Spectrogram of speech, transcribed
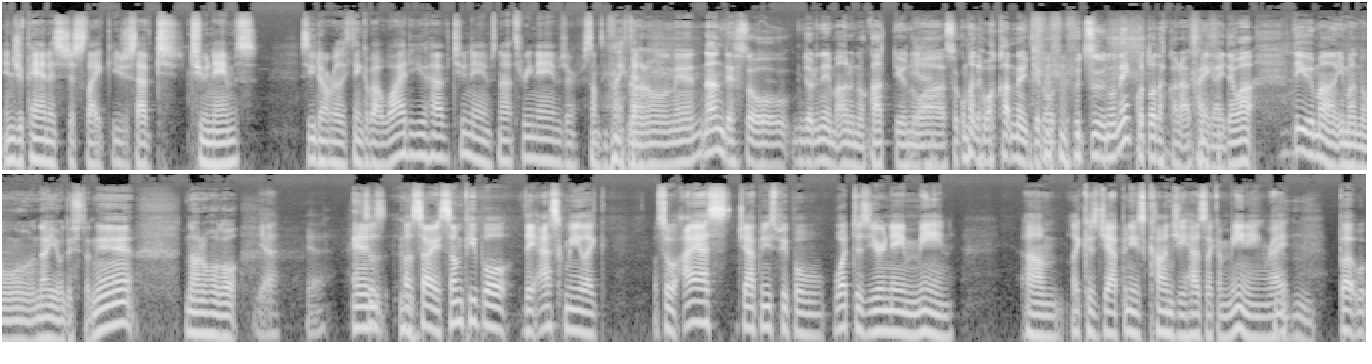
In Japan, it's just like you just have two names. So you don't really think about why do you have two names, not three names or something like な that. るほどね。なんでそう、ミドルネームあるのかっていうのは、そこまでわかんないけど、普通のね、ことだから、海外では。っていう、まあ、今の内容でしたね。なるほど。 Yeah, yeah. And- so, oh, sorry. Some people they ask me like, so I ask Japanese people, "What does your name mean?" Um, like because Japanese kanji has like a meaning, right? But w-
